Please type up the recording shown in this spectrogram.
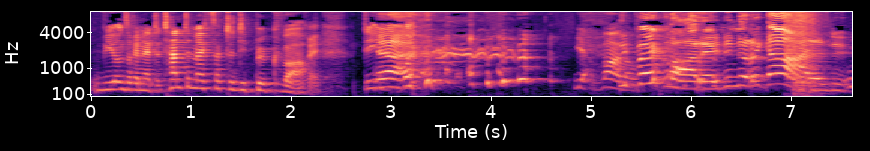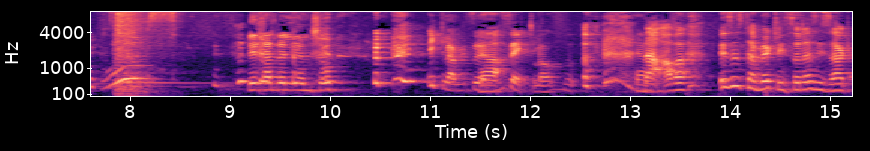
wie unsere nette Tante merkt, sagte die Bückware. Die, ja ja die doch. Böckware in den Regalen. Ups. Wir randalieren schon. Ich glaube, ich soll Ja. ja. Sekt lassen. Ja. Na, aber ist es da wirklich so, dass ich sage,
